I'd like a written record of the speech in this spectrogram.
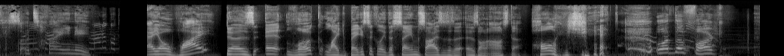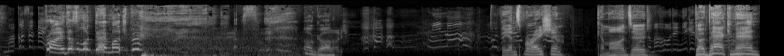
So tiny. Hey yo, why does it look like basically the same size as it is on Asta? Holy shit. What the fuck? Bro, it doesn't look that much bigger. oh god. The inspiration. Come on, dude. Go back, man.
